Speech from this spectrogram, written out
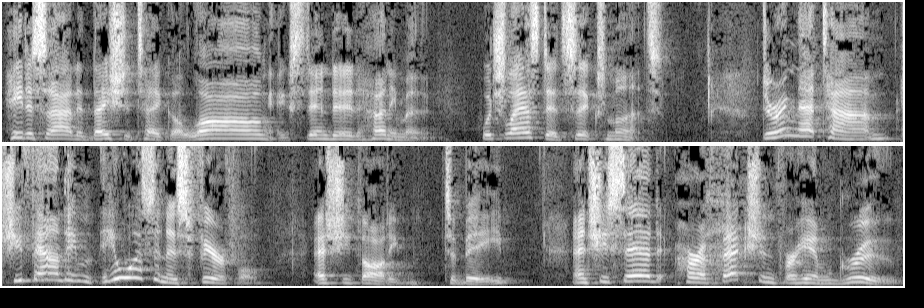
he decided they should take a long, extended honeymoon, which lasted six months. During that time, she found him, he wasn't as fearful as she thought him to be, and she said her affection for him grew,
